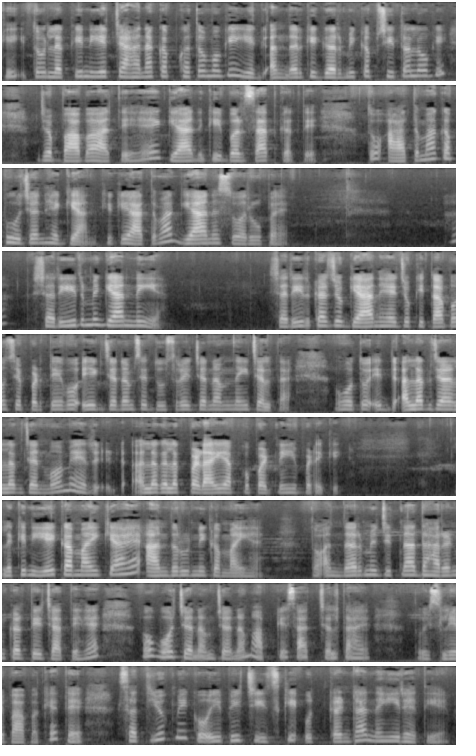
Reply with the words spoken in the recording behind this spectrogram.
कि तो लेकिन ये चाहना कब खत्म होगी? ये अंदर की गर्मी कब शीतल होगी? जब बाबा आते हैं ज्ञान की बरसात करते तो आत्मा का भोजन है ज्ञान क्योंकि आत्मा ज्ञान स्वरूप हाँ, शरीर में ज्ञान नहीं है। शरीर का जो ज्ञान है जो किताबों से पढ़ते हैं वो एक जन्म से दूसरे जन्म नहीं चलता है। वो तो अलग जन, अलग जन्मों में अलग अलग पढ़ाई आपको पढ़नी ही पड़ेगी। लेकिन ये कमाई क्या है? अंदरूनी कमाई है। तो अंदर में जितना धारण करते जाते हैं तो वो जन्म जन्म आपके साथ चलता है। तो इसलिए बाबा कहते हैं सतयुग में कोई भी चीज़ की उत्कंठा नहीं रहती है।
